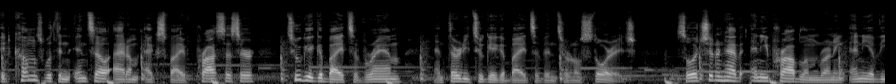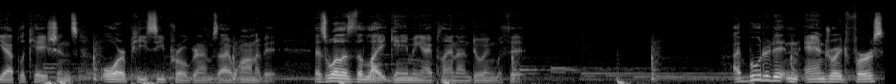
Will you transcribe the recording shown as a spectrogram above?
It comes with an Intel Atom X5 processor, 2GB of RAM, and 32GB of internal storage, so it shouldn't have any problem running any of the applications or PC programs I want of it, as well as the light gaming I plan on doing with it. I booted it in Android first,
